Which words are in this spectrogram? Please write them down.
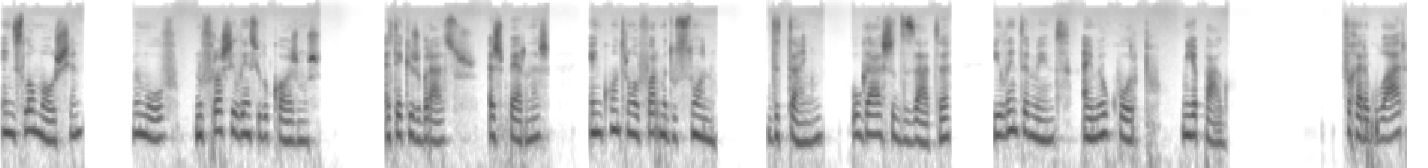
em slow motion, me movo no feroz silêncio do cosmos, até que os braços, as pernas, encontram a forma do sono. Detenho-me, o gás se desata e lentamente, em meu corpo, me apago. Ferreira Goulart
